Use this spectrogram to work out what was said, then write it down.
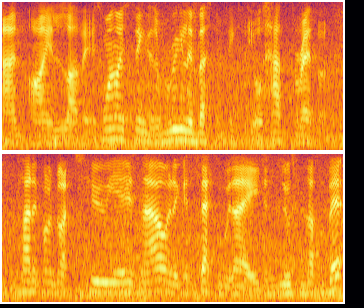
and I love it. It's one of those things, a real investment piece that you'll have forever. I've had it for like two years now and it gets better with age and loosens up a bit.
